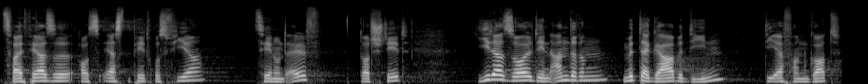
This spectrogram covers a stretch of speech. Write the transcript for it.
Zwei Verse aus 1. Petrus 4, 10 und 11. Dort steht, jeder soll den anderen mit der Gabe dienen, die er von Gott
